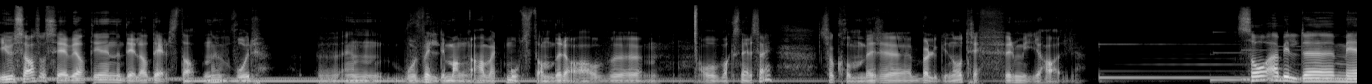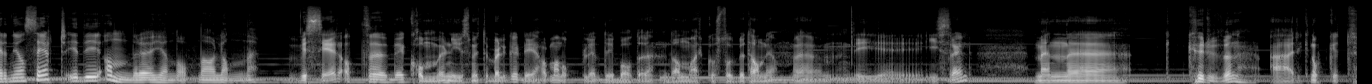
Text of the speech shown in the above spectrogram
I USA så ser vi at i en del av delstatene hvor, øh, en, hvor veldig mange har vært motstandere av øh, å vaksinere seg, så kommer øh, bølgene og treffer mye hardere. Så er bildet mer nyansert i de andre gjenåpna landene vi ser at eh, det kommer nye smittebølger. Det har man opplevd i både Danmark og Storbritannia, eh, i Israel. Men eh, kurven er knokket.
